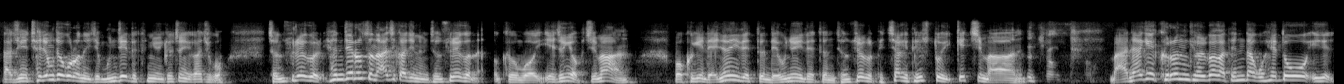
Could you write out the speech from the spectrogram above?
나중에 최종적으로는 이제 문재인 대통령이 결정해가지고 전술핵을 현재로서는 아직까지는 전술핵은 그 뭐 예정이 없지만 뭐 그게 내년이 됐든 내후년이 됐든 전술핵을 배치하게 될 수도 있겠지만 그렇죠. 만약에 그런 결과가 된다고 해도 이게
